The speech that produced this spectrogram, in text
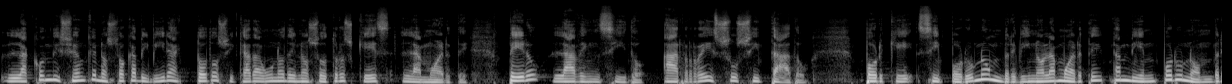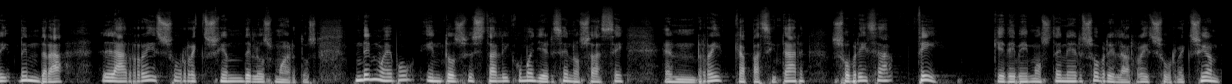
la condición que nos toca vivir a todos y cada uno de nosotros, que es la muerte, pero la ha vencido, resucitado, porque si por un hombre vino la muerte, también por un hombre vendrá la resurrección de los muertos. De nuevo, entonces, tal y como ayer se nos hace en recapacitar sobre esa fe que debemos tener sobre la resurrección.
